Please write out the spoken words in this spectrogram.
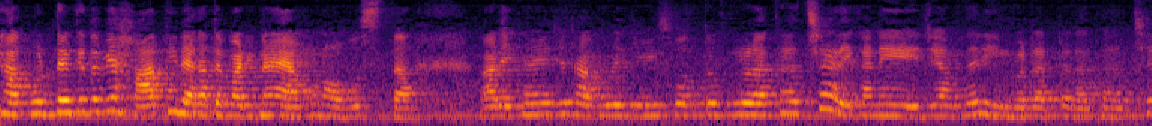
ঠাকুরদেরকে তো আমি হাতই দেখাতে পারি না, এমন অবস্থা। আর এখানে যে ঠাকুরের জিনিসপত্রগুলো রাখা আছে, আর এখানে এই যে আমাদের ইনভার্টারটা রাখা আছে।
